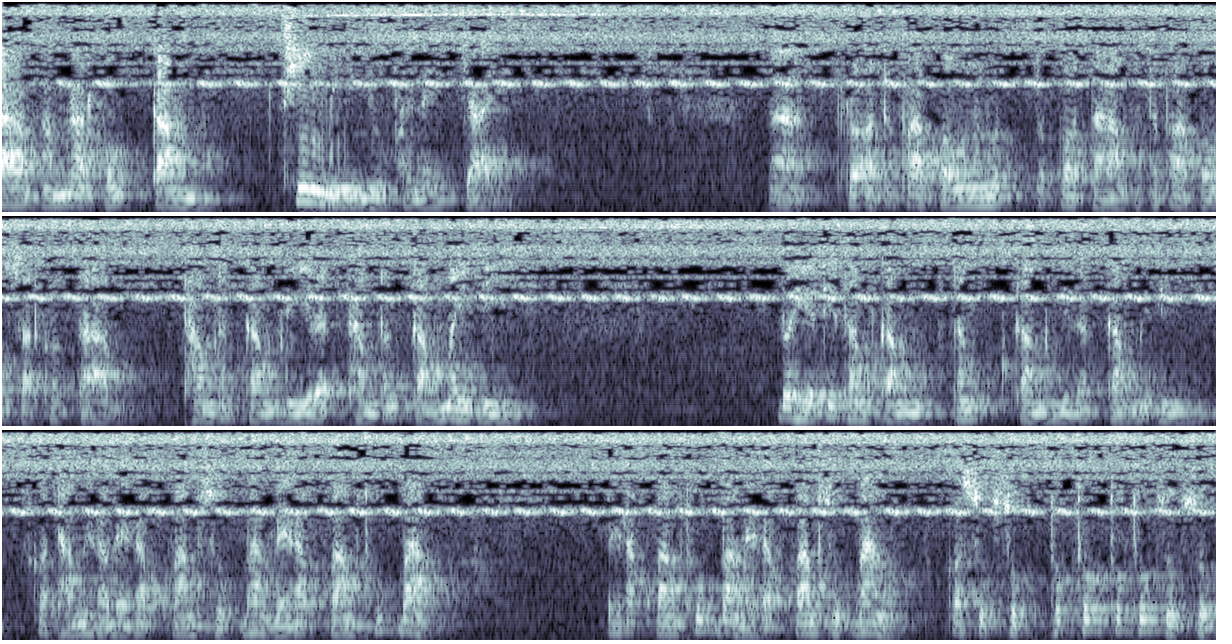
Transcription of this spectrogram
ตามอำนาจของกรรมที่มีอยู่ภายในใจเพราะอัตภาพของมนุษย์ก็ตามอัตภาพของสัตว์ก็ตามทำทั้งกรรมดีและทำทั้งกรรมไม่ดี ด้วยเหตุที่ทำกรรมทั้งกรรมดีและกรรมไม่ดี ก็ทำให้เราได้รับความสุขบ้าง ได้รับความทุกข์บ้าง ได้รับความทุกข์บ้างได้รับความสุขบ้าง ก็สุขสุขทุกทุกทุกทุกสุขสุข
